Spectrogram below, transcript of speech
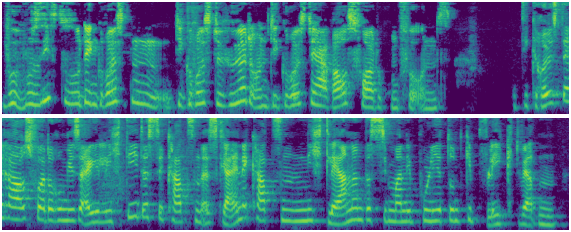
Wo, wo siehst du so den größten, die größte Hürde und die größte Herausforderung für uns? Die größte Herausforderung ist eigentlich die, dass die Katzen als kleine Katzen nicht lernen, dass sie manipuliert und gepflegt werden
